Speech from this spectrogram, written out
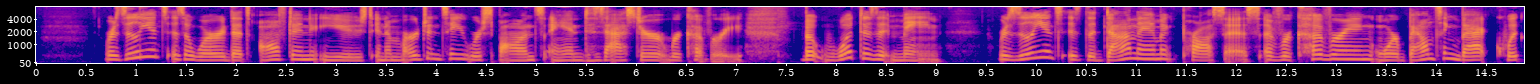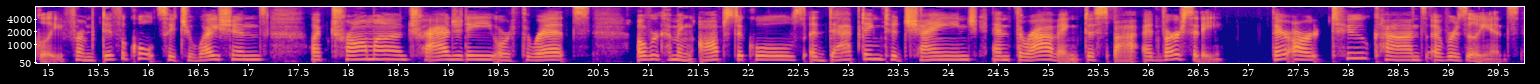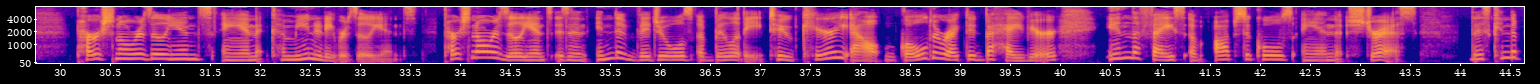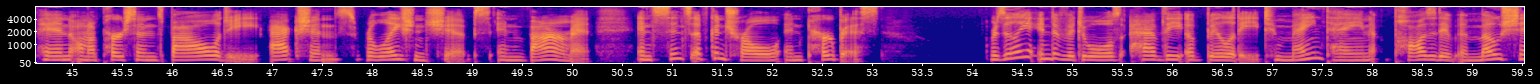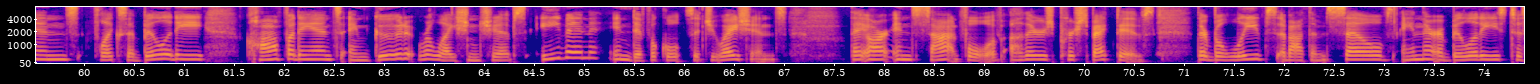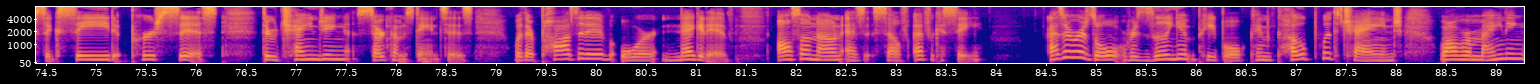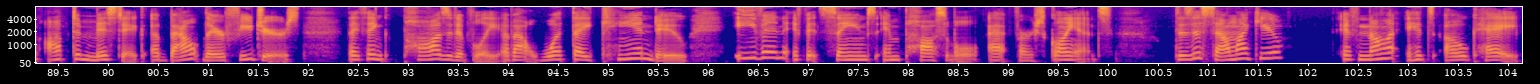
Resilience is a word that's often used in emergency response and disaster recovery. But what does it mean? Resilience is the dynamic process of recovering or bouncing back quickly from difficult situations like trauma, tragedy, or threats, overcoming obstacles, adapting to change, and thriving despite adversity. There are two kinds of resilience personal resilience and community resilience. Personal resilience is an individual's ability to carry out goal directed behavior in the face of obstacles and stress. This can depend on a person's biology, actions, relationships, environment, and sense of control and purpose. Resilient individuals have the ability to maintain positive emotions, flexibility, confidence, and good relationships, even in difficult situations. They are insightful of others' perspectives. Their beliefs about themselves and their abilities to succeed persist through changing circumstances, whether positive or negative, also known as self efficacy. As a result, resilient people can cope with change while remaining optimistic about their futures. They think positively about what they can do, even if it seems impossible at first glance. Does this sound like you? If not, it's okay.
